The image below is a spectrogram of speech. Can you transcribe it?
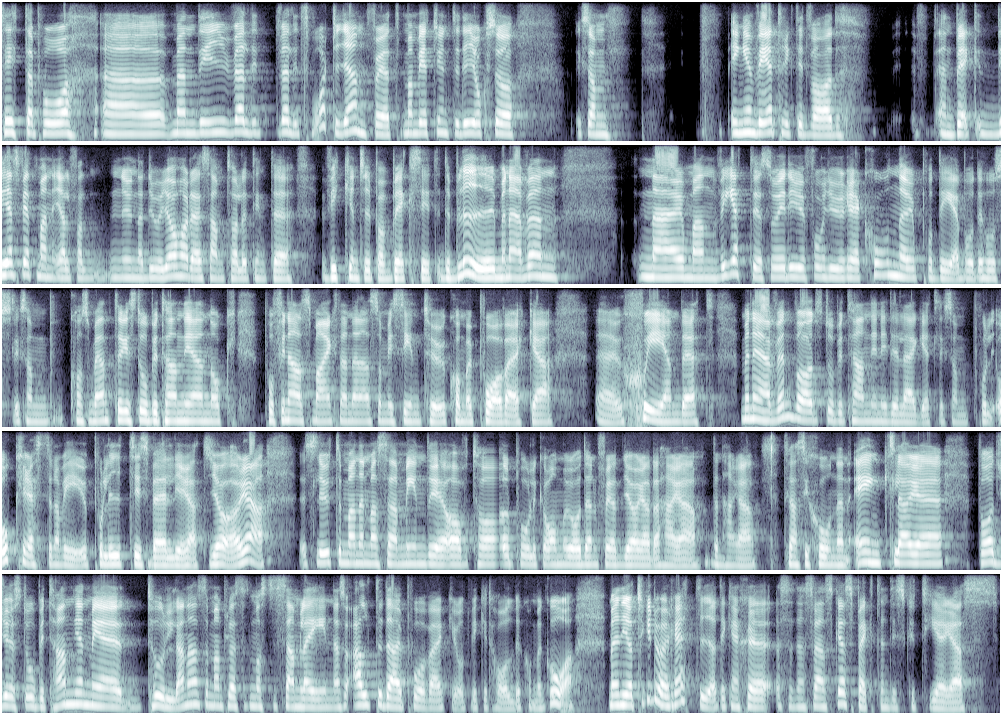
titta på. Uh, men det är ju väldigt, väldigt svårt igen för att man vet ju inte, det är ju också liksom, ingen vet riktigt vad en dels vet man i alla fall nu när du och jag har det här samtalet inte vilken typ av Brexit det blir men även när man vet det så är det ju, får man ju reaktioner på det både hos liksom, konsumenter i Storbritannien och på finansmarknaderna som i sin tur kommer påverka eh, skeendet. Men även vad Storbritannien i det läget liksom, och resten av EU politiskt väljer att göra. Sluter man en massa mindre avtal på olika områden för att göra det här, den här transitionen enklare? Vad gör Storbritannien med tullarna som man plötsligt måste samla in? Alltså allt det där påverkar åt vilket håll det kommer gå. Men jag tycker du har rätt i att det kanske, alltså den svenska aspekten diskuteras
